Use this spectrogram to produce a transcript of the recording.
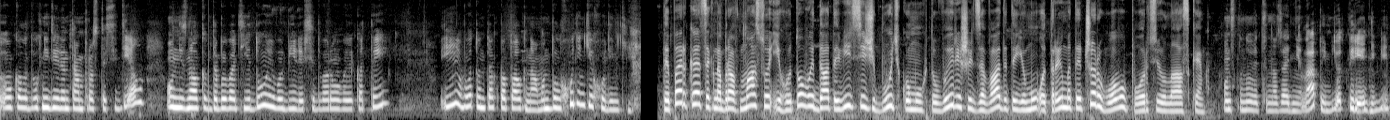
Около двух недель он там просто сидел, он не знал, как добывать еду, его били все дворовые коты. И вот он так попал к нам. Он был худенький-худенький. Тепер кецик набрав масу і готовий дати відсіч будь-кому, хто вирішить завадити йому отримати чергову порцію ласки. Он становится на задние лапы и бьет передними.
